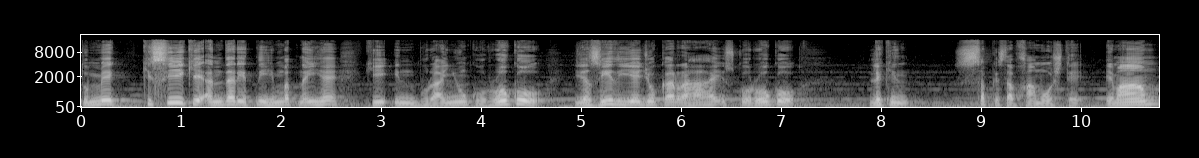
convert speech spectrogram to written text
तुम में किसी के अंदर इतनी हिम्मत नहीं है कि इन बुराइयों को रोको। यजीद ये जो कर रहा है, इसको रोको। लेकिन सब के सब खामोश थे। इमाम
